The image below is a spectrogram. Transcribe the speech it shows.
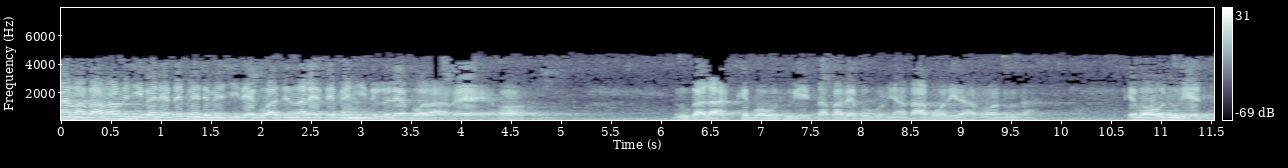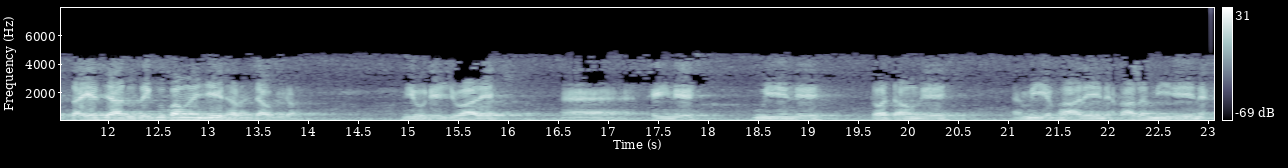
နာမှာဘာမှမရှိပဲနဲ့သစ်ပင်တပင်ရှိတဲ့ကိုကစဉ်းစားလိုက်သစ်ပင်ကြီးဒီလိုလဲပေါ်လာပဲဟောလူကလာခေဘောဝတ္ထုတွေသာပတ်တဲ့ပုဂ္ဂိုလ်များသားပေါ်သေးတာဟောသူသာခေဘောဝတ္ထုတွေသာရေးဆရာသူစိတ်ကူးကောင်းနဲ့ရေးထားတာကြောက်ပြီးတော့မြို့တွေရွာတွေအဲအိမ်တွေဥယျင်တွေတောတောင်တွေအမိအဖတွေနဲ့သာသမီတွေနဲ့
